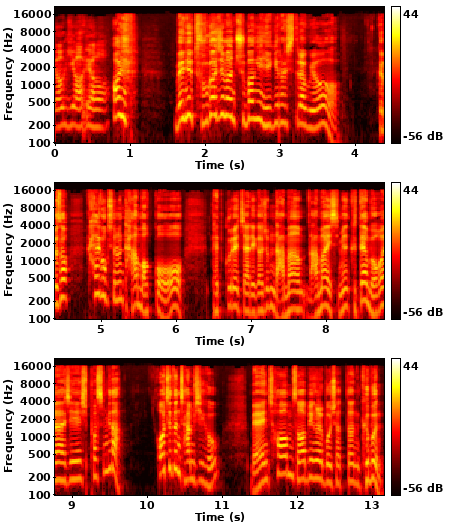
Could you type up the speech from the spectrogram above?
여기 어려워. 아니, 메뉴 두 가지만 주방에 얘기를 하시더라고요. 그래서 칼국수는 다 먹고 뱃굴의 자리가 좀 남아, 남아있으면 그때 먹어야지 싶었습니다. 어쨌든 잠시 후 맨 처음 서빙을 보셨던 그분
